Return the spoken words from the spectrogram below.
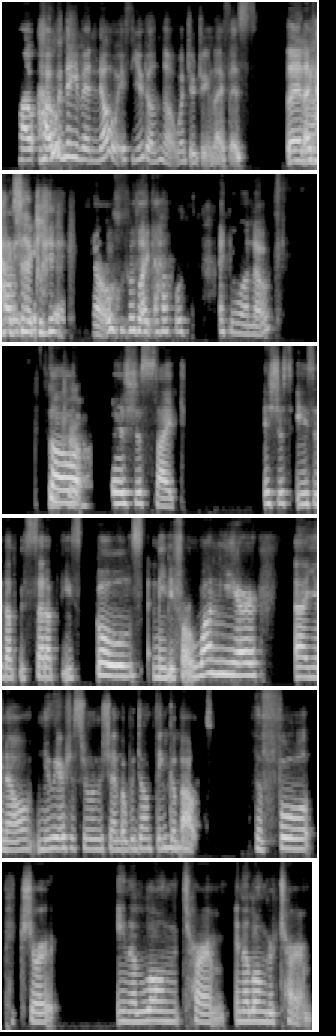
how how would they even know if you don't know what your dream life is? Like, yeah, like how exactly? No. Like how would anyone know? So, so it's just like it's just easy that we set up these goals maybe for one year uh, you know, New Year's resolution, but we don't think mm. about the full picture in a long term, in a longer term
